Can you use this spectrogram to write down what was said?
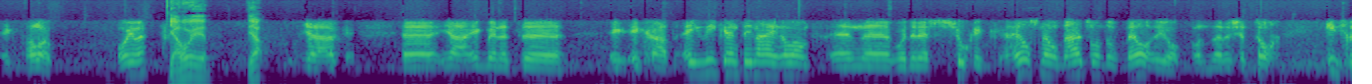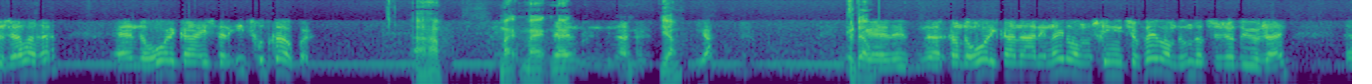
ik, hallo. Hoor je me? Ja, hoor je. Ja. Ja, oké. Okay. ja, ik ben het... Ik, ik, ga één weekend in eigen land en uh, voor de rest zoek ik heel snel Duitsland of België op. Want daar is het toch iets gezelliger en de horeca is er iets goedkoper. Aha. Maar, maar, maar... En, nou, ja? Ja. Vertel. Ik, uh, dan kan de horeca daar in Nederland misschien niet zoveel aan doen dat ze zo duur zijn. Uh,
